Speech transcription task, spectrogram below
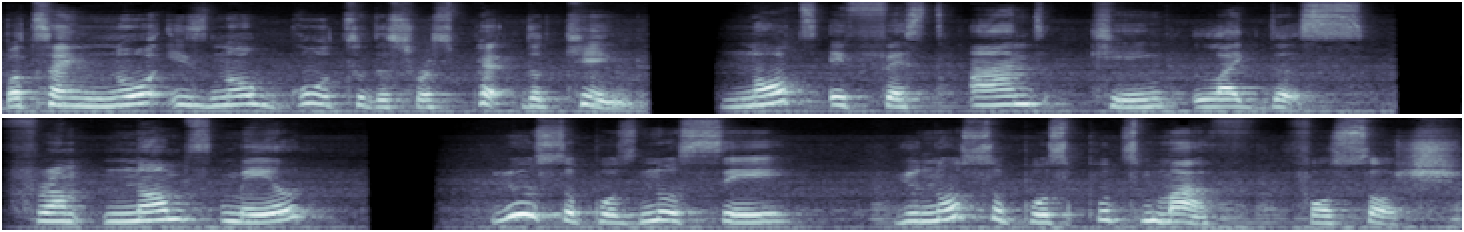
but I know it's not good to disrespect the king, not a first-hand king like this. From Noms Mail, you suppose no say, you not suppose put math for such.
